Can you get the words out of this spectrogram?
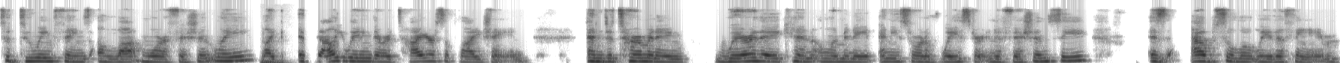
to doing things a lot more efficiently, mm-hmm. like evaluating their entire supply chain and determining where they can eliminate any sort of waste or inefficiency is absolutely the theme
